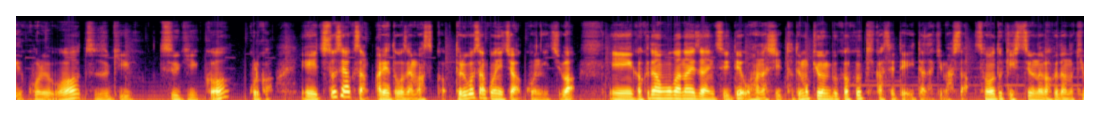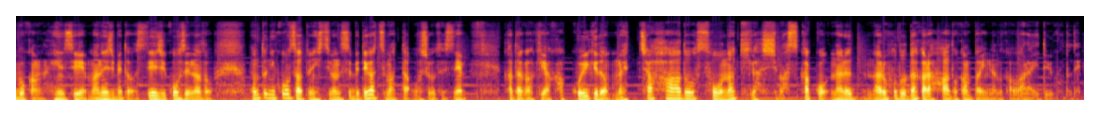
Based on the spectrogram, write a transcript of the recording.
えー、これは続き、次か？これか。えー、千歳役さん、ありがとうございます。鳥越さん、こんにちは。こんにちは。えー、楽団オーガナイザーについてお話、とても興味深く聞かせていただきました。その時必要な楽団の規模感、編成、マネジメント、ステージ構成など、本当にコンサートに必要な全てが詰まったお仕事ですね。肩書きはかっこいいけど、めっちゃハードそうな気がします。過去、なる、なるほど、だからハードカンパニーなのか笑いということで。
